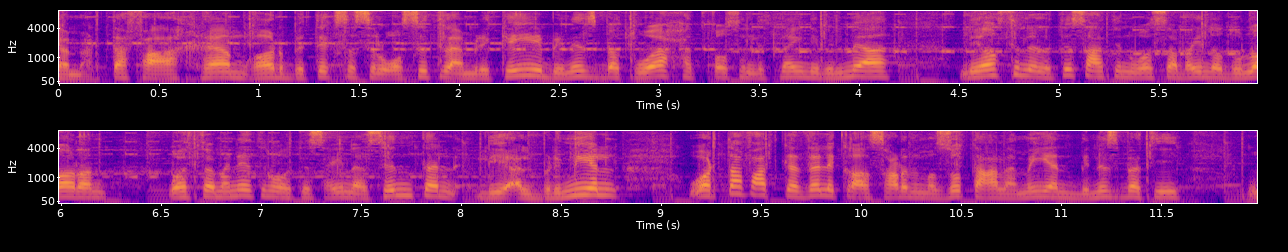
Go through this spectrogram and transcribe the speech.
كما ارتفع خام غرب تكساس الوسيط الأمريكي بنسبة 1.2% ليصل إلى 79 دولارا و98 سنتا للبرميل وارتفعت كذلك أسعار المازوت عالميا بنسبة 1.28%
